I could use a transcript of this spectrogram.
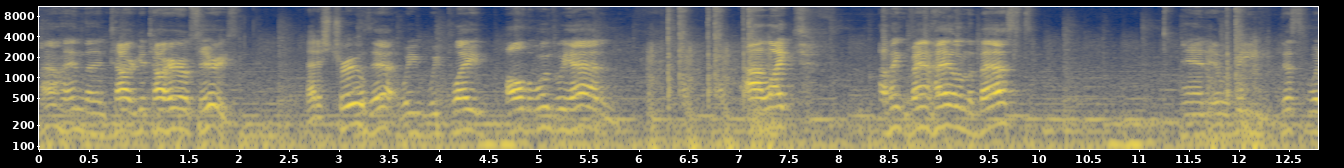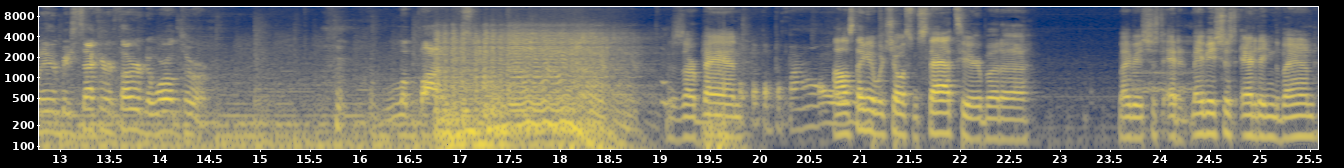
Well, and the entire Guitar Hero series. That is true. That's it. We we played all the ones we had, and I liked. I think Van Halen the best, and it would be this would either be second or third to World Tour. Lobotomies. Is our band. I was thinking it would show us some stats here, but uh, maybe it's just edit. Maybe it's just editing the band.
